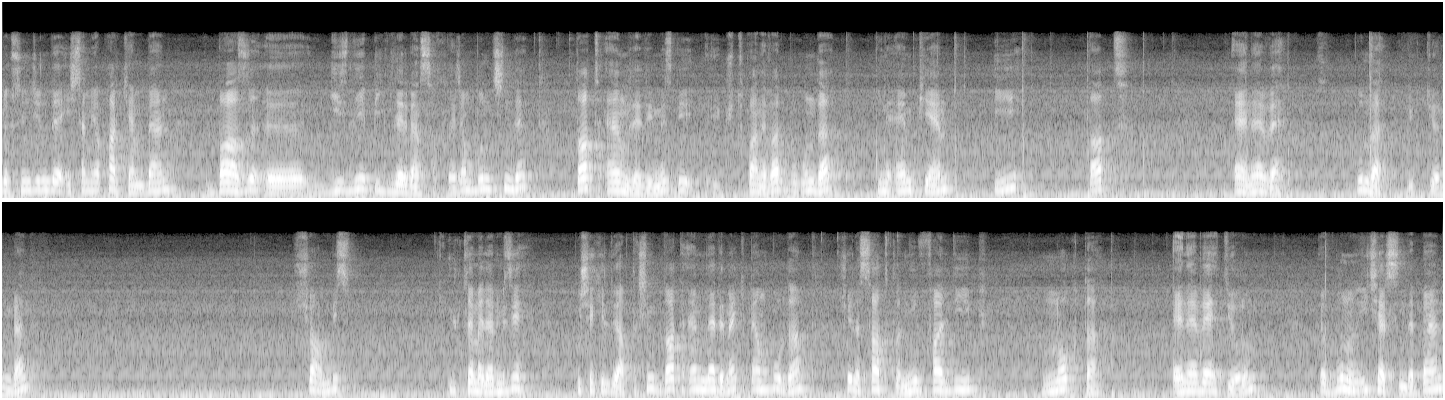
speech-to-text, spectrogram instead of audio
blok zincirinde işlem yaparken ben bazı e, gizli bilgileri ben saklayacağım. Bunun için de .env dediğimiz bir kütüphane var. Bunu da yine npm i .env bunu da yüklüyorum ben. Şu an biz yüklemelerimizi bu şekilde yaptık. Şimdi .env ne demek? Ben burada şöyle sağ tıkla new file deyip nokta env diyorum ve bunun içerisinde ben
